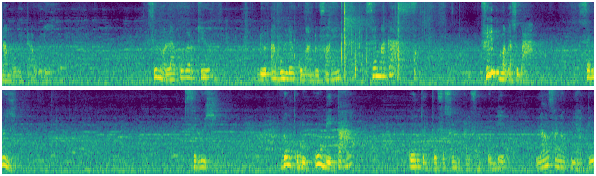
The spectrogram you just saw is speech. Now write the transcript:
Namouri Traoré. Sinon, la couverture de Aboulé Commando Faré, c'est Magas. Philippe Magasouba, c'est lui. C'est lui. Donc, le coup d'État contre le professeur Alpha Condé, Lansana Kouyaté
